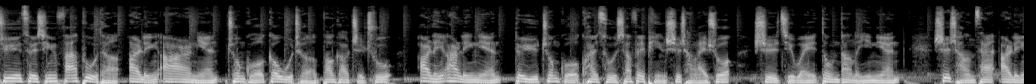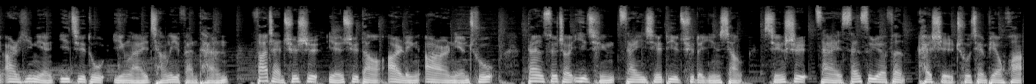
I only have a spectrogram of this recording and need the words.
据最新发布的《二零二二年中国购物者报告》指出，二零二零年对于中国快速消费品市场来说是极为动荡的一年。市场在二零二一年一季度迎来强力反弹，发展趋势延续到二零二二年初。但随着疫情在一些地区的影响，形势在三四月份开始出现变化。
